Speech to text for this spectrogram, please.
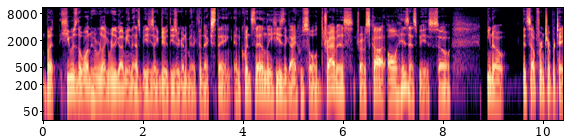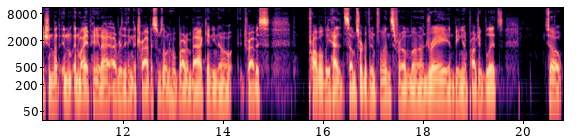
but he was the one who like really got me in the SBs. He's like, dude, these are to be like the next thing. And coincidentally, he's the guy who sold Travis, Travis Scott, all his SBs. So, you know, it's up for interpretation. But in, in my opinion, I, I really think that Travis was the one who brought him back. And, you know, Travis probably had some sort of influence from uh, Dre and being on Project Blitz. So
